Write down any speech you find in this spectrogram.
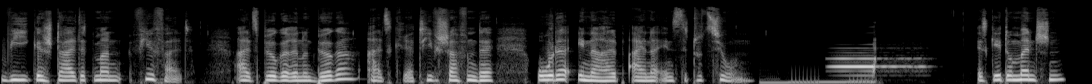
Wie gestaltet man Vielfalt? Als Bürgerinnen und Bürger, als Kreativschaffende oder innerhalb einer Institution. Es geht um Menschen,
